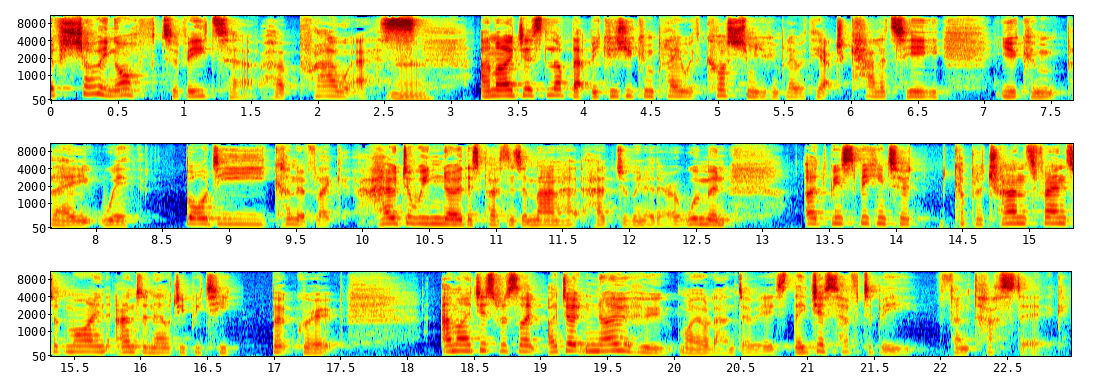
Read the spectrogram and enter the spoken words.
of showing off to Vita her prowess. And I just love that because you can play with costume, you can play with theatricality, you can play with body, kind of like how do we know this person's a man? How, how do we know they're a woman? I'd been speaking to a couple of trans friends of mine and an LGBT book group. And I just was like, I don't know who my Orlando is. They just have to be fantastic.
